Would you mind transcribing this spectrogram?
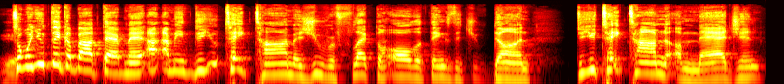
Yeah. So when you think about that, man, I, I, mean, do you take time as you reflect on all the things that you've done? Do you take time to imagine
